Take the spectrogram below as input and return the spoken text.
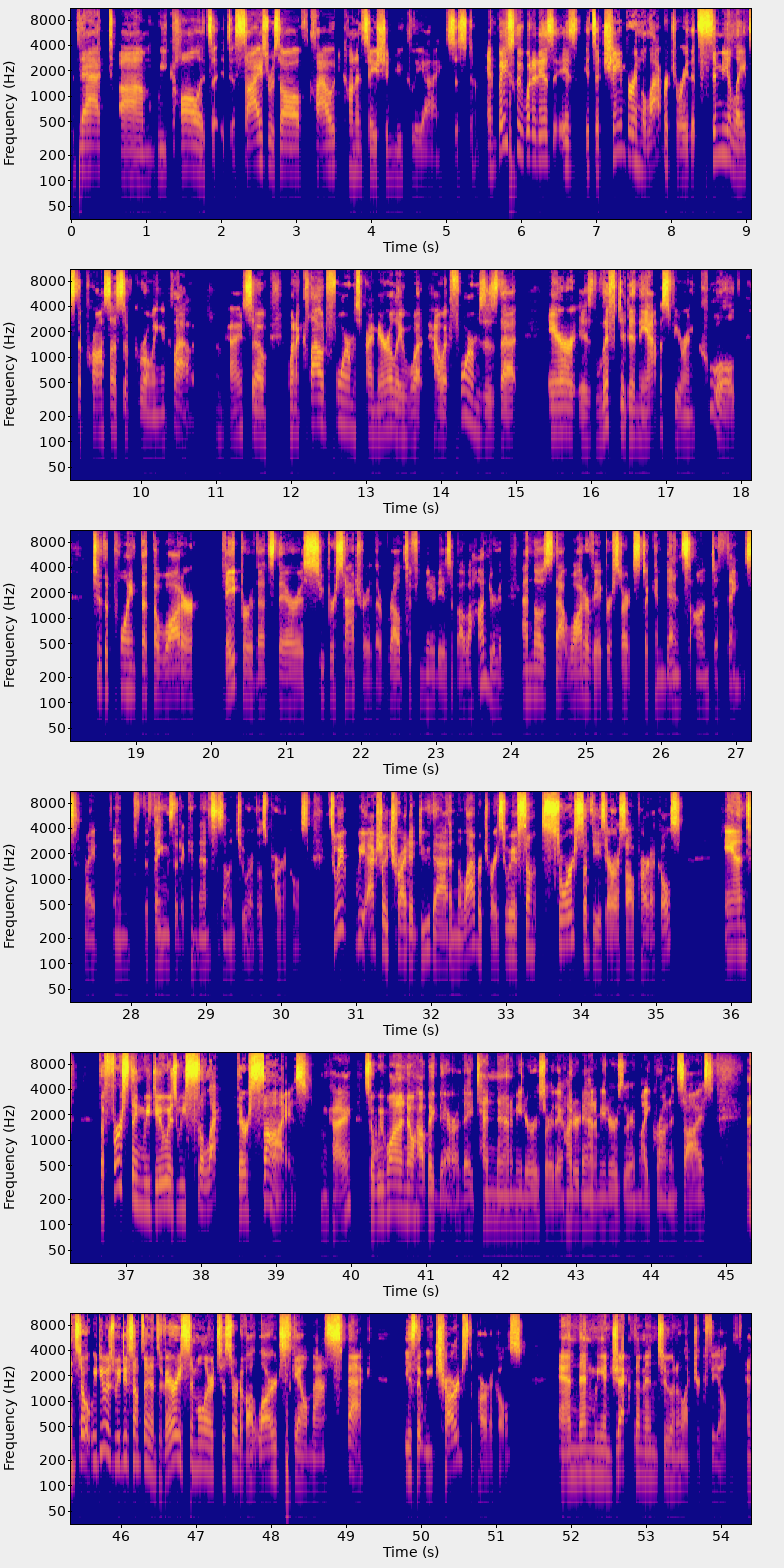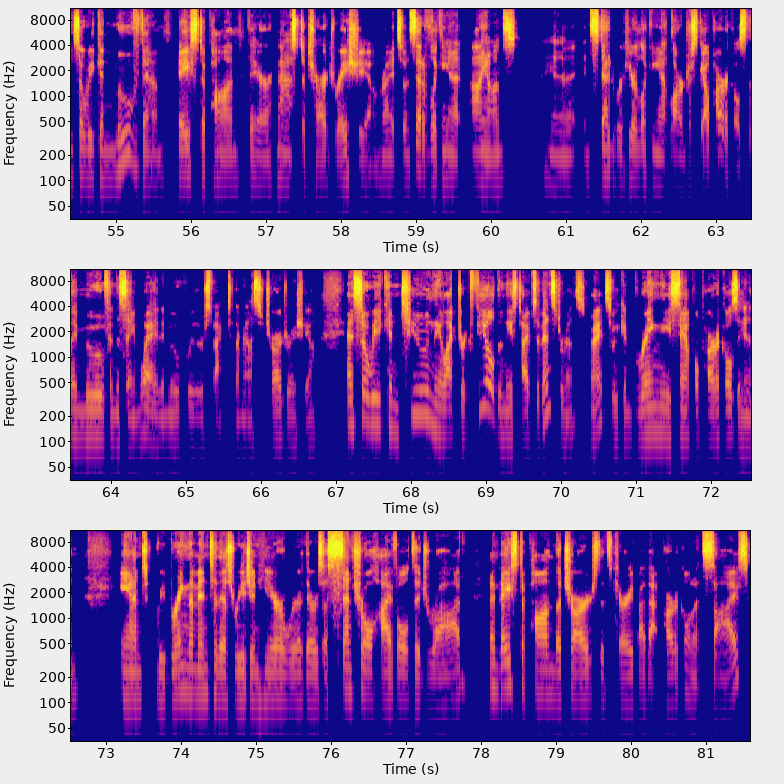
that um, we call it's a, it's a size resolved cloud condensation nuclei system. And basically, what it is, is it's a chamber in the laboratory that simulates the process of growing a cloud. Okay, so when a cloud forms, primarily what how it forms is that air is lifted in the atmosphere and cooled to the point that the water vapor that's there is super saturated the relative humidity is above 100 and those that water vapor starts to condense onto things right? And the things that it condenses onto are those particles. So we, we actually try to do that in the laboratory. So we have some source of these aerosol particles and the first thing we do is we select their size okay? So we want to know how big they are. Are they 10 nanometers? Or are they 100 nanometers? Are they micron in size? And so what we do is we do something that's very similar to sort of a large scale mass spec, is that we charge the particles and then we inject them into an electric field. And so we can move them based upon their mass to charge ratio, right? So instead of looking at ions, uh, instead we're here looking at larger scale particles. They move in the same way. They move with respect to their mass to charge ratio. And so we can tune the electric field in these types of instruments, right? So we can bring these sample particles in and we bring them into this region here where there's a central high voltage rod and based upon the charge that's carried by that particle and its size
